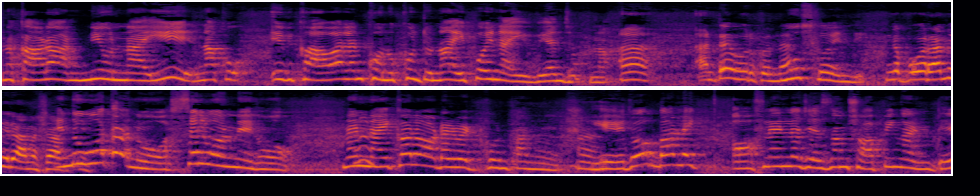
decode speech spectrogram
నా కాడ అన్నీ ఉన్నాయి నాకు ఇవి కావాలని కొనుక్కుంటున్నా అయిపోయినాయి ఇవి అని చెప్పిన. అంటే ఊరుకుందా మూసిపోయింది ఇంకా పోరా మీరు షాప్ ఎందుకు పోతాను? అస్సలు పోను నేను. నేను నైకాలో ఆర్డర్ పెట్టుకుంటాను. ఏదో బా లైక్ ఆఫ్లైన్లో చేద్దాం షాపింగ్ అంటే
